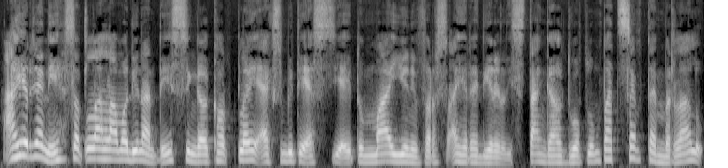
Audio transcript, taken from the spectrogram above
Akhirnya nih, setelah lama dinanti, single Coldplay X BTS yaitu My Universe akhirnya dirilis tanggal 24 September lalu.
